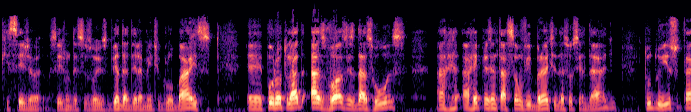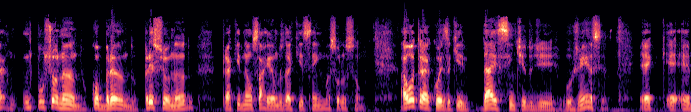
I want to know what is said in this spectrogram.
que seja, sejam decisões verdadeiramente globais. É, por outro lado, as vozes das ruas a, a representação vibrante da sociedade, tudo isso está impulsionando, cobrando, pressionando para que não saiamos daqui sem uma solução. A outra coisa que dá esse sentido de urgência é, é, é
